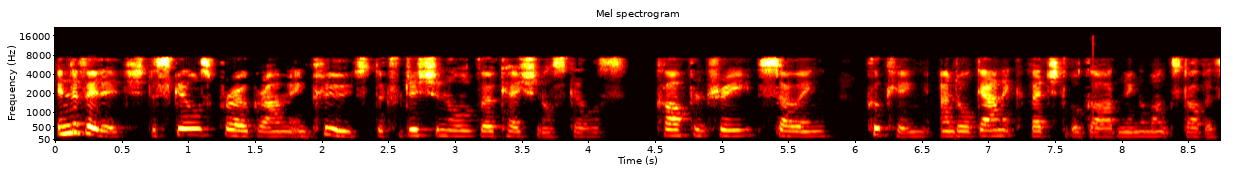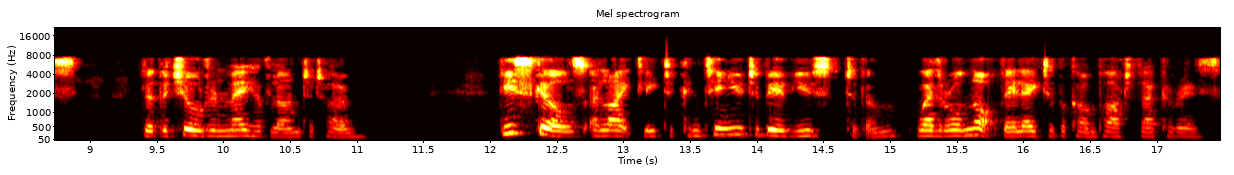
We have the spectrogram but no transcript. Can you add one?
In the village, the skills programme includes the traditional vocational skills, carpentry, sewing, cooking and organic vegetable gardening amongst others, that the children may have learnt at home. These skills are likely to continue to be of use to them, whether or not they later become part of their careers.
